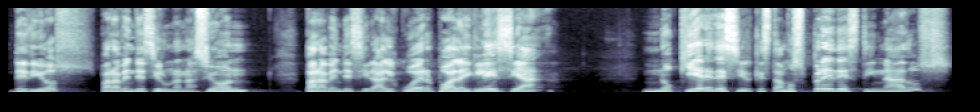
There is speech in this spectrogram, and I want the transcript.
de Dios para bendecir una nación, para bendecir al cuerpo, a la iglesia, no quiere decir que estamos predestinados,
